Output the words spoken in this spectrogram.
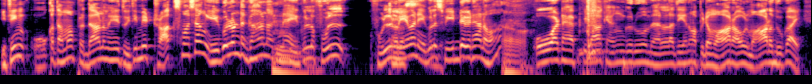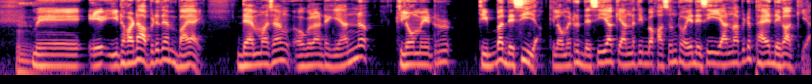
ඉතින් ඕක තම ප්‍රධාන හේතු ඉති මේ ට්‍රක්ස් මචන් ඒගොල්ලොන්ට ගානක් නෑ. ඒගොල්ල ෆුල් ෆුල් මේවන. ඒගොල ස්වීඩ්ඩකට යනවා. ඔව්. ඕට හැපිලා කැංගරුව මැල්ල තියෙන අපිට මාරවුල් මාර දුකයි. මේ ඊට වඩා අපිට දැම් බයයි. දැම්මචන් ඔගලන්ට කියන්න කිලෝමේටර් තිබ දෙසිය කිලෝමට දෙසිය කියන්න තිබ කසුන්ට ඔය දෙසී යන්න අපිට පැය දෙකක් කිය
